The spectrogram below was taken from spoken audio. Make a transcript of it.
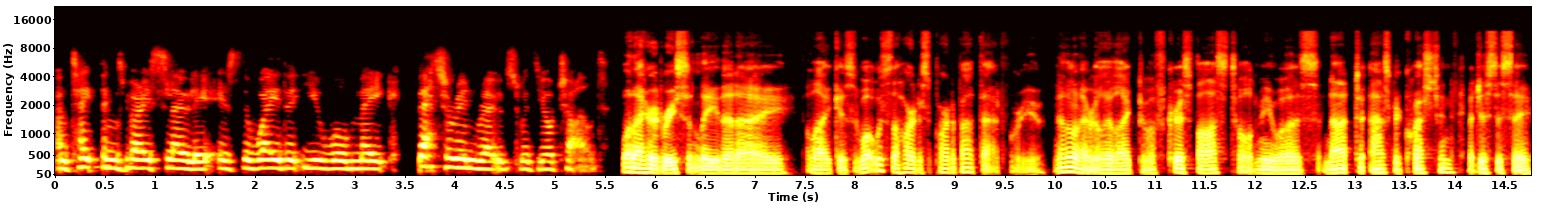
and take things very slowly is the way that you will make better inroads with your child. One I heard recently that I like is what was the hardest part about that for you? Another one I really liked what Chris Voss told me was not to ask a question, but just to say,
